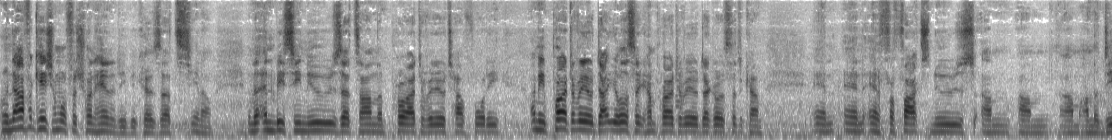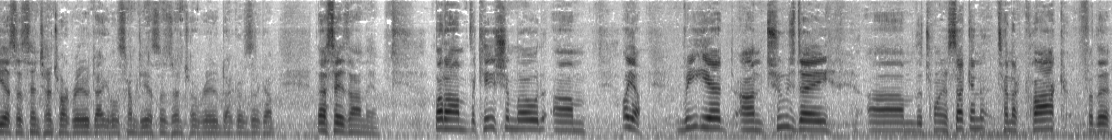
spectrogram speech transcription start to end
well, not vacation mode for Sean Hannity because that's, you know, in the NBC News, that's on the Proactive Radio Top 40. I mean, proactiveradio.yolis.com, proactiveradio.yolis.com. And, and, and for Fox News um, um, um, on the DSS Internet Talk Radio.yolis.com, DSS Internet Talk Radio.yolis.com. That stays on there. But um, vacation mode, um, oh yeah, re-aired on Tuesday, um, the 22nd, 10 o'clock for the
